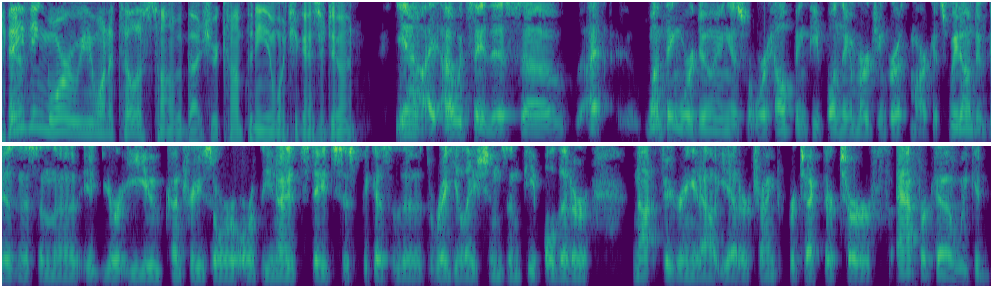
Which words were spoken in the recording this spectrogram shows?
Yeah. Anything more you want to tell us, Tom, about your company and what you guys are doing? Yeah, I, I would say this. Uh, I, one thing we're doing is we're helping people in the emerging growth markets. We don't do business in the your EU countries or, or the United States just because of the, the regulations and people that are not figuring it out yet or trying to protect their turf. Africa, we could,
